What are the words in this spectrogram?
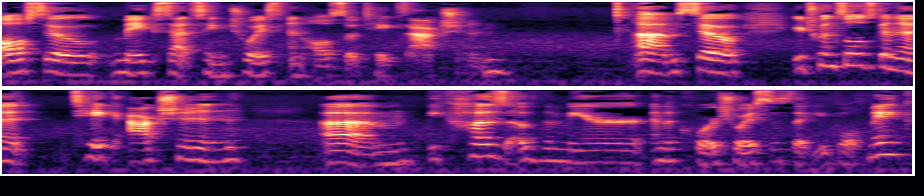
also makes that same choice and also takes action. Um, so your twin soul is going to take action um, because of the mirror and the core choices that you both make.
